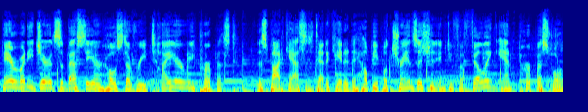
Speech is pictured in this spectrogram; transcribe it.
Hey everybody, Jared Sebestier, host of Retire Repurposed. This podcast is dedicated to help people transition into fulfilling and purposeful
